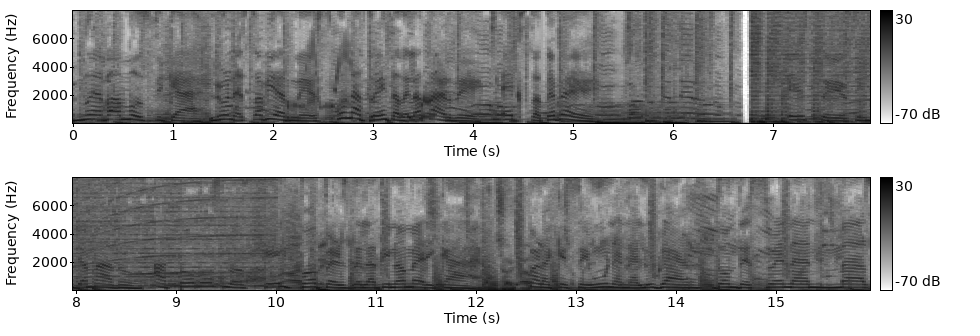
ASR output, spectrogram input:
Nueva música, lunes a viernes, 1.30 de la tarde, Exa TV. Este es un llamado a todos los K-Poppers de Latinoamérica para que se unan al lugar donde suenan más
